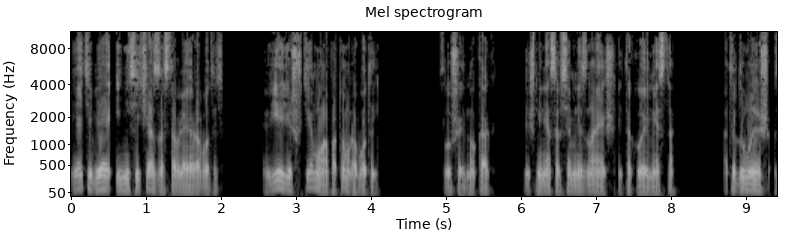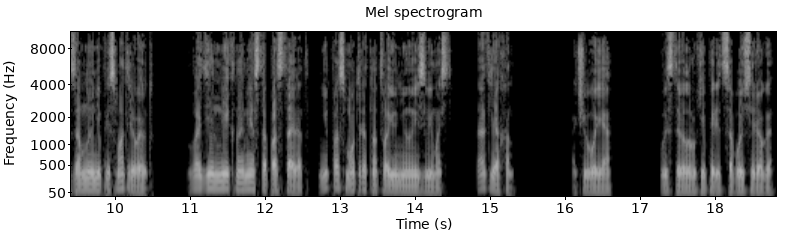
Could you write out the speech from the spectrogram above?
Я тебя и не сейчас заставляю работать. Въедешь в тему, а потом работай. Слушай, ну как? Ты ж меня совсем не знаешь, и такое место. А ты думаешь, за мной не присматривают? В один миг на место поставят, не посмотрят на твою неуязвимость. Так, Яхан?» «А чего я?» — выставил руки перед собой Серега.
